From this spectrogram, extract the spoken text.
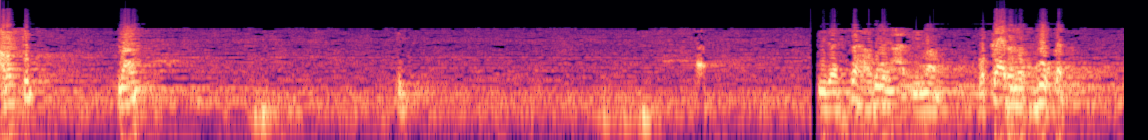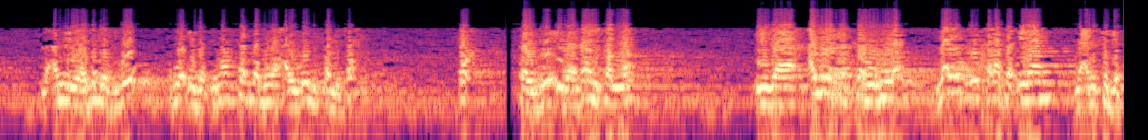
عرفتم؟ نعم. إذا هو مع الإمام وكان مسبوقا. لأن كان مسبوق هو إذا الإمام سلم هو حيزيد يصلي صح صح. طيب إذا كان صلى إذا أدرك السهو هو لا يقول خلاص الإمام يعني سجد.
